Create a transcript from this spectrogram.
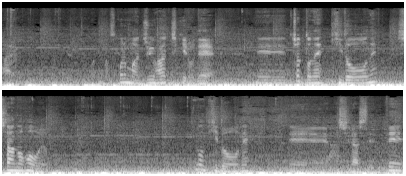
はい。やっております。これまあ18キロで、えー、ちょっとね軌道をね下の方の軌道をね、えー、走らせて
